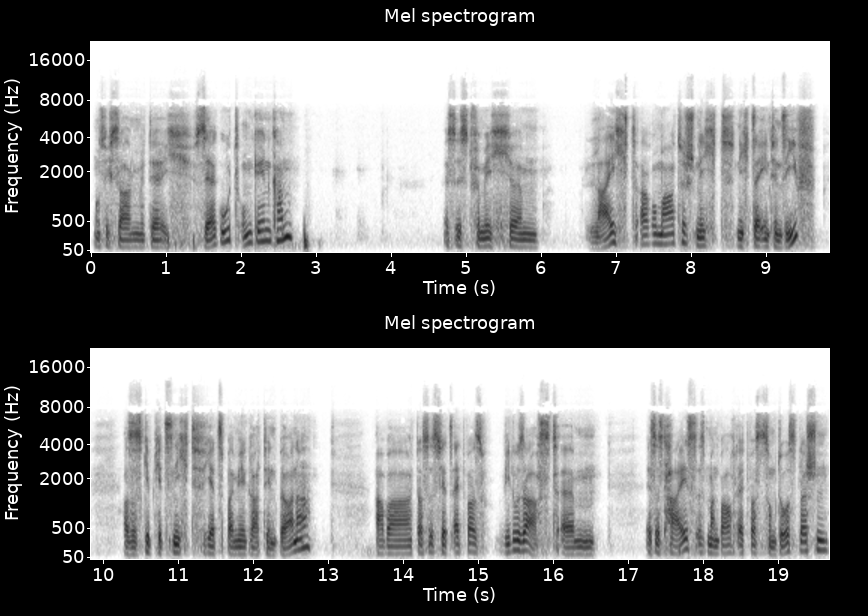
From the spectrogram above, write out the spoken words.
muss ich sagen, mit der ich sehr gut umgehen kann. Es ist für mich ähm, leicht aromatisch, nicht, nicht sehr intensiv. Also es gibt jetzt nicht jetzt bei mir gerade den Burner, aber das ist jetzt etwas, wie du sagst. Ähm, es ist heiß, es, man braucht etwas zum Durstlöschen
